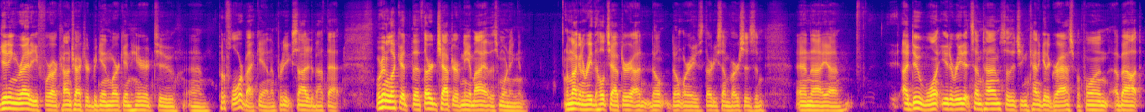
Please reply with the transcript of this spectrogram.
getting ready for our contractor to begin work in here to um, put a floor back in. I'm pretty excited about that. We're going to look at the third chapter of Nehemiah this morning, and I'm not going to read the whole chapter. I don't don't worry, it's thirty some verses, and and I uh, I do want you to read it sometimes so that you can kind of get a grasp upon about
